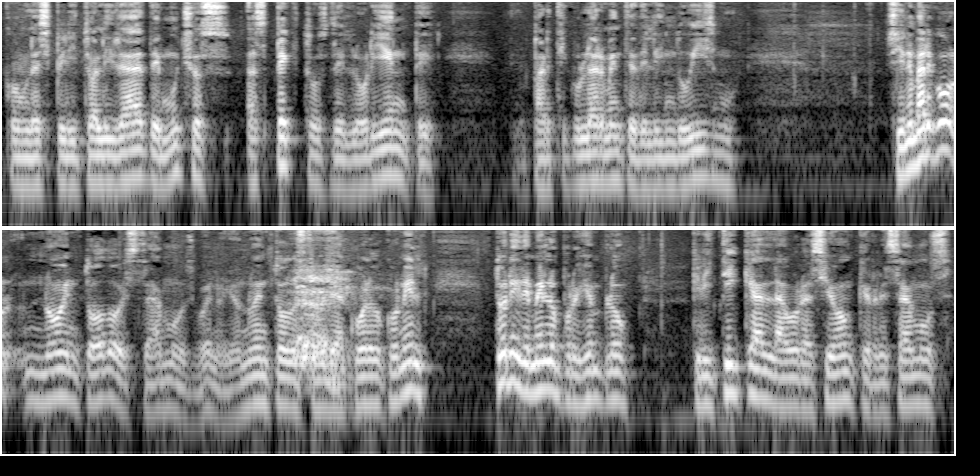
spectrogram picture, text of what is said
con la espiritualidad de muchos aspectos del Oriente, particularmente del hinduismo. Sin embargo, no en todo estamos, bueno, yo no en todo estoy de acuerdo con él. Tony de Melo, por ejemplo, critica la oración que rezamos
